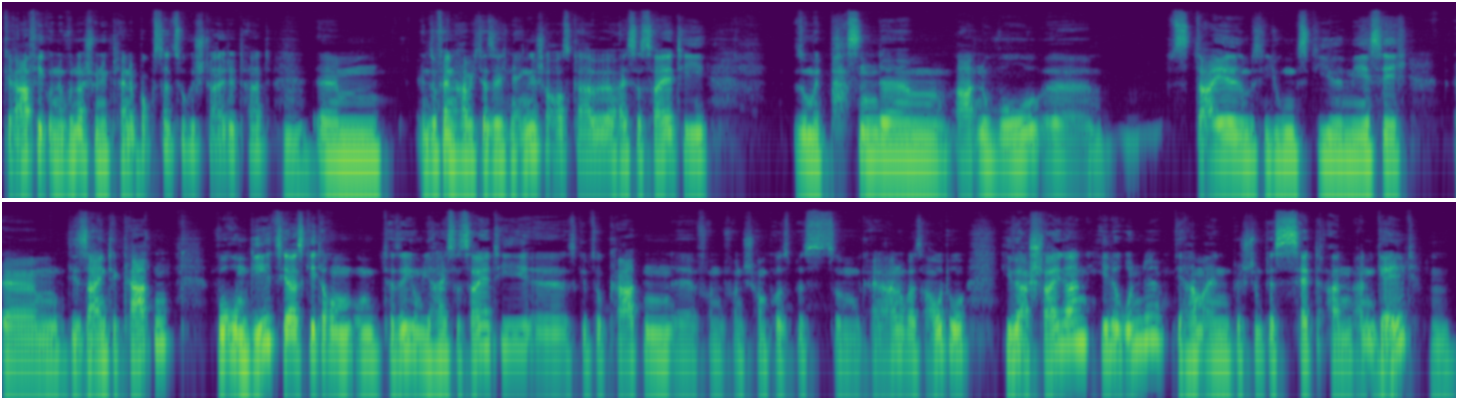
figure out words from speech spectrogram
Grafik und eine wunderschöne kleine Box dazu gestaltet hat. Mhm. Ähm, insofern habe ich tatsächlich eine englische Ausgabe, High Society, so mit passendem Art Nouveau äh, Hm. Style, so ein bisschen Jugendstil-mäßig ähm, designte Karten. Worum geht's? Ja, es geht darum, um tatsächlich um die High Society. Äh, es gibt so Karten äh, von von Shampoos bis zum keine Ahnung was Auto, die wir ersteigern jede Runde. Die haben ein bestimmtes Set an an Geld Mhm.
